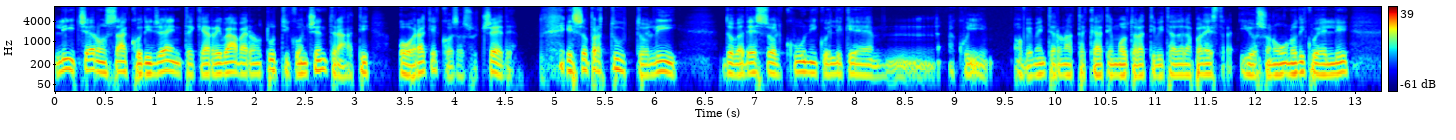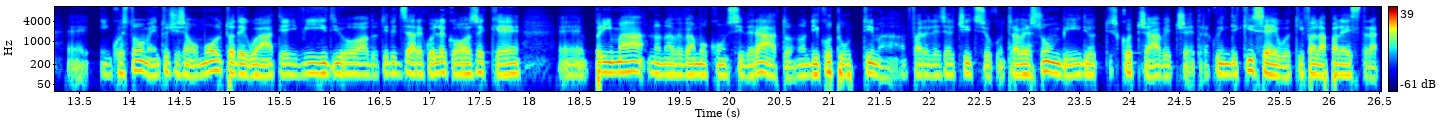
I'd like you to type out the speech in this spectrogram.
lì c'era un sacco di gente che arrivava, erano tutti concentrati, ora che cosa succede? E soprattutto lì dove adesso alcuni, quelli che, mh, a cui ovviamente erano attaccati molto all'attività della palestra, io sono uno di quelli, eh, in questo momento ci siamo molto adeguati ai video, ad utilizzare quelle cose che eh, prima non avevamo considerato, non dico tutti, ma fare l'esercizio attraverso un video ti scocciavi, eccetera. Quindi chi segue, chi fa la palestra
